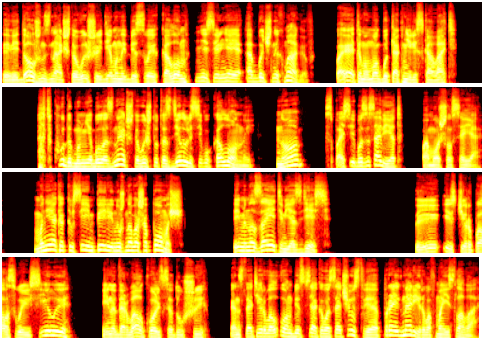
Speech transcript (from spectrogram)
Ты ведь должен знать, что высшие демоны без своих колонн не сильнее обычных магов, поэтому мог бы так не рисковать. Откуда бы мне было знать, что вы что-то сделали с его колонной? Но спасибо за совет, поморщился я. Мне, как и всей империи, нужна ваша помощь. Именно за этим я здесь. Ты исчерпал свои силы и надорвал кольца души, констатировал он без всякого сочувствия, проигнорировав мои слова.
